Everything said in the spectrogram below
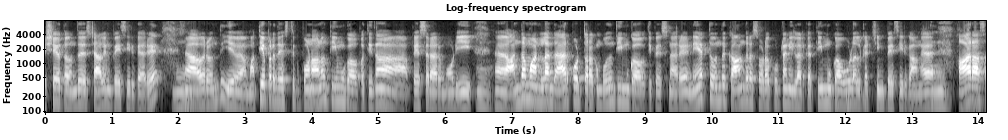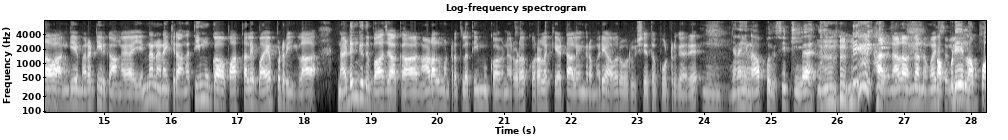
விஷயத்த வந்து ஸ்டாலின் பேசியிருக்காரு. அவர் வந்து மத்திய பிரதேசத்துக்கு போனாலும் திமுகவை பத்தி தான் பேசுறாரு மோடி. அந்தமான்ல அந்த ஏர்போர்ட் திறக்கும் போதும் திமுகவை பத்தி பேசினாரு. நேத்து வந்து காங்கிரஸோட கூட்டணியில இருக்க திமுக ஊழல் கட்சின்னு பேசியிருக்காங்க. ஆராசாவை அங்கேயே மிரட்டியிருக்காங்க. என்ன நினைக்கிறாங்க? திமுகவை பார்த்தாலே பயப்படுறீங்களா? நடுங்குது பாஜக நாடாளுமன்றத்துல திமுகவினரோட குரலை கேட்டாலேங்கிற மாதிரி அவர் ஒரு விஷயத்த போட்டிருக்காரு. ஏன்னா இங்க நாற்பது சீட் இல்ல அதனால வந்து அந்த மாதிரி அப்படியே லம்பா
